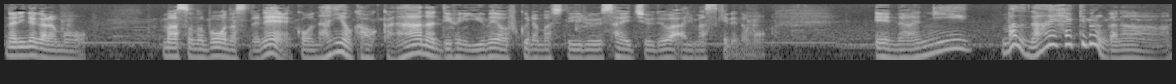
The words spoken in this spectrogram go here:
なりながらもまあそのボーナスでねこう何を買おうかななんていうふうに夢を膨らましている最中ではありますけれども。え何まず何入ってくるんかな？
